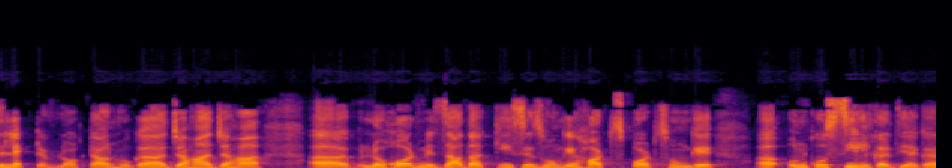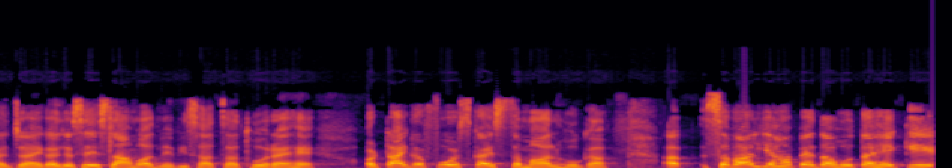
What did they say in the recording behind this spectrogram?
सिलेक्टिव लॉकडाउन होगा जहाँ जहाँ लाहौर में ज़्यादा केसेज होंगे हॉट स्पॉट्स होंगे उनको सील कर दिया जाएगा। जैसे इस्लामाबाद में भी साथ साथ हो रहा है और टाइगर फोर्स का इस्तेमाल होगा। अब सवाल यहाँ पैदा होता है कि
